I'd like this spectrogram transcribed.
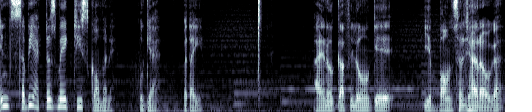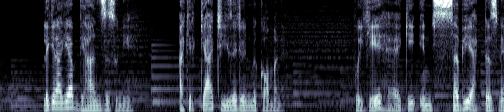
इन सभी एक्टर्स में एक चीज़ कॉमन है, वो क्या है? बताइए। आई नो काफ़ी लोगों के ये बाउंसर जा रहा होगा, लेकिन आगे आप ध्यान से सुनिए, आखिर क्या चीज़ है जो इनमें कॉमन है? वो ये है कि इन सभी एक्टर्स ने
